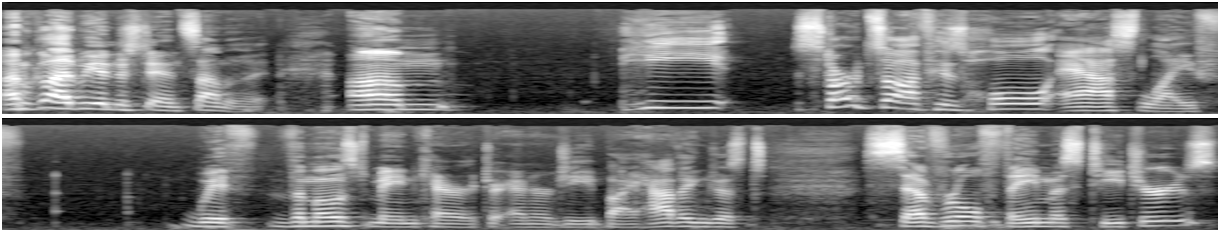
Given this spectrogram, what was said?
I'm glad we understand some of it. Um, he starts off his whole ass life with the most main character energy by having just several famous teachers,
